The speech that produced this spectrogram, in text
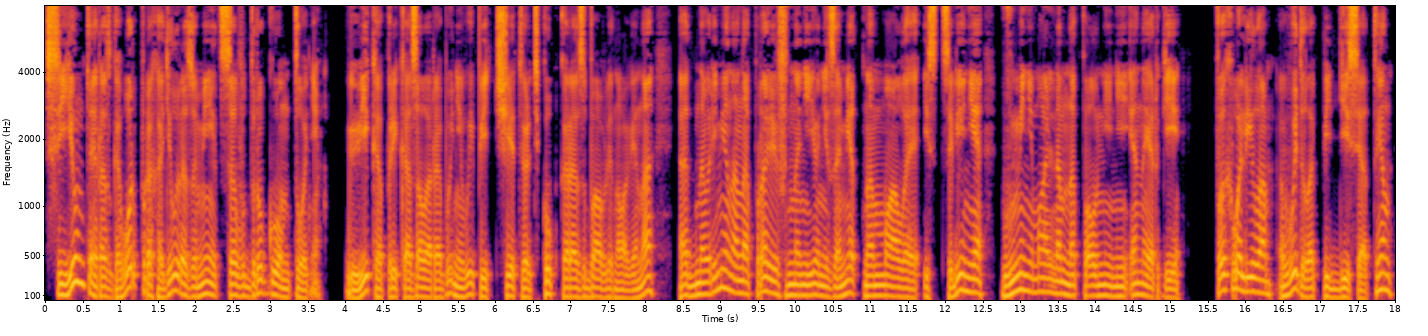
С Юнтой разговор проходил, разумеется, в другом тоне. Вика приказала рабыне выпить четверть кубка разбавленного вина, одновременно направив на нее незаметно малое исцеление в минимальном наполнении энергии. Похвалила, выдала 50 н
